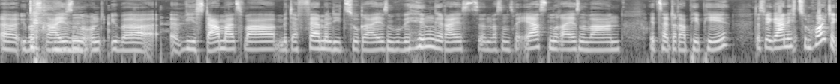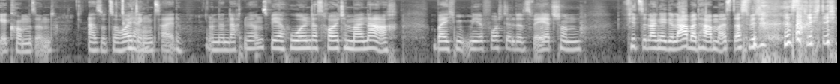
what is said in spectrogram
äh, übers Reisen und über, äh, wie es damals war, mit der Family zu reisen, wo wir hingereist sind, was unsere ersten Reisen waren, etc. pp., dass wir gar nicht zum Heute gekommen sind. Also zur heutigen Ja. Zeit. Und dann dachten wir uns, wir holen das heute mal nach. Wobei ich mir vorstelle, dass wir jetzt schon viel zu lange gelabert haben, als dass wir das richtig.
